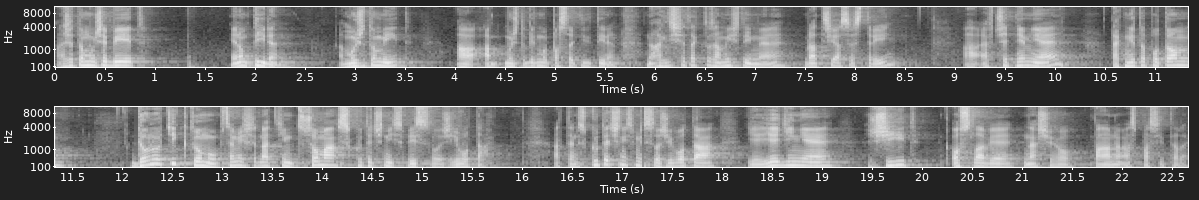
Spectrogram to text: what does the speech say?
ale že to může být jenom týden. A může to mít a, a může to být můj poslední týden. No a když se takto zamýšlíme, bratři a sestry, a, včetně mě, tak mě to potom donutí k tomu přemýšlet nad tím, co má skutečný smysl života. A ten skutečný smysl života je jedině žít k oslavě našeho Pána a Spasitele.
